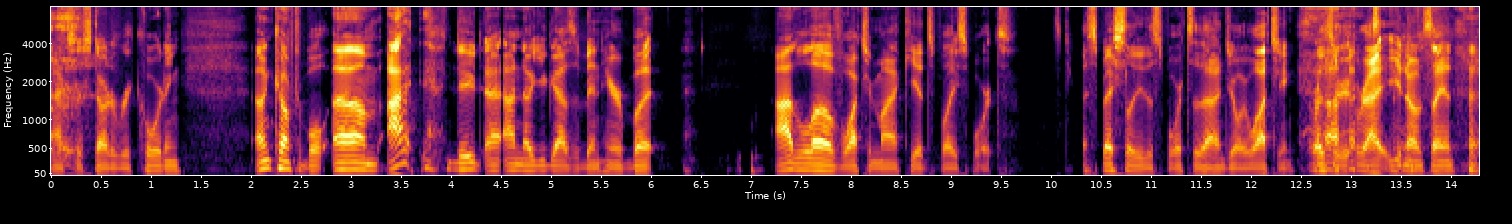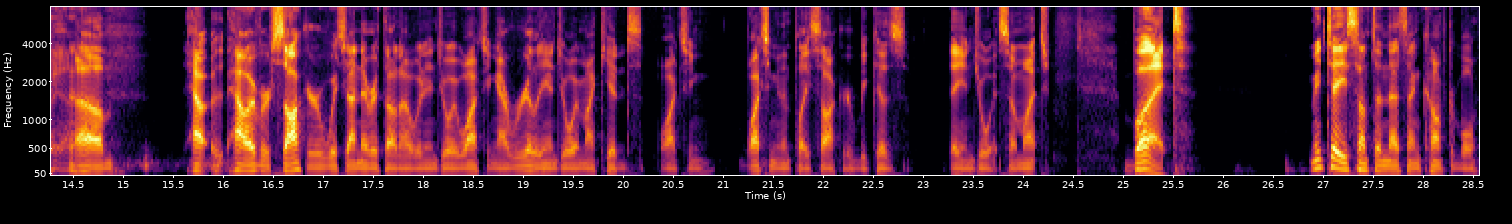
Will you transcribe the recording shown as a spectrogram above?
actually started recording. Uncomfortable. Um, I, dude, I, I know you guys have been here, but I love watching my kids play sports, especially the sports that I enjoy watching. Are- right? You know what I'm saying? Um, how, however, soccer, which I never thought I would enjoy watching, I really enjoy my kids watching watching them play soccer because they enjoy it so much. But let me tell you something that's uncomfortable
